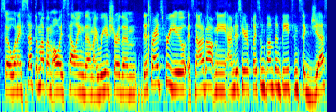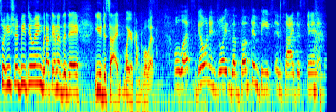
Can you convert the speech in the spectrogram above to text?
So when I set them up, I'm always telling them, I reassure them, this ride's for you. It's not about me. I'm just here to play some bump and beats and suggest what you should be doing. But at the end of the day, you decide what you're comfortable with. Well, let's go and enjoy the bump and beats inside the spin. And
